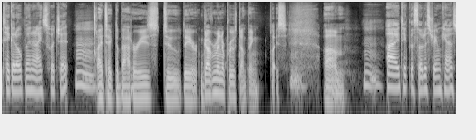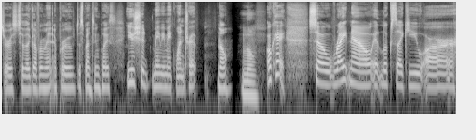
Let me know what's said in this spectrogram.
take it open and I switch it. I take the batteries to their government approved dumping place. Um, I take the Soda Stream canisters to the government approved dispensing place. You should maybe make one trip. No, no, Okay. So right now it looks like you are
